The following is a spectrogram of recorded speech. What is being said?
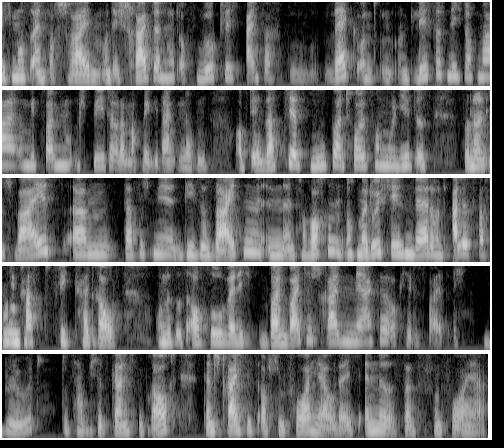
ich muss einfach schreiben. Und ich schreibe dann halt auch wirklich einfach weg und, und, und lese das nicht nochmal irgendwie zwei Minuten später oder mache mir Gedanken darum, ob der Satz jetzt super toll formuliert ist, sondern ich weiß, ähm, dass ich mir diese Seiten in ein paar Wochen nochmal durchlesen werde und alles, was nicht mhm. passt, fliegt halt raus. Und es ist auch so, wenn ich beim Weiterschreiben merke, okay, das war jetzt echt blöd, das habe ich jetzt gar nicht gebraucht, dann streiche ich es auch schon vorher oder ich ändere es dann schon vorher.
